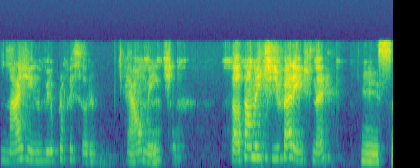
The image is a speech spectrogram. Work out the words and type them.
Imagino, viu, professora? Realmente, totalmente diferente, né? Isso.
